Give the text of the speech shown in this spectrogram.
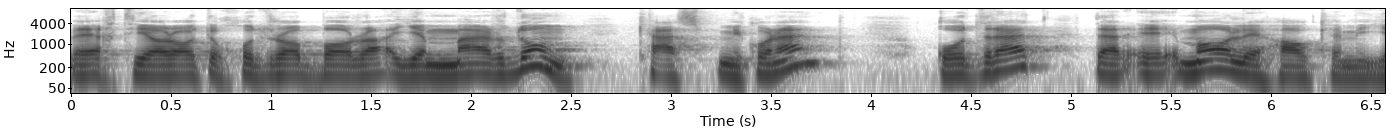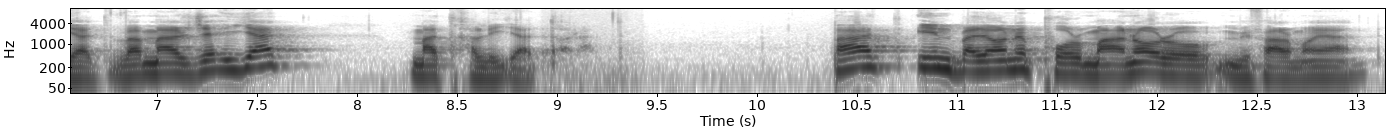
و اختیارات خود را با رأی مردم کسب می کنند قدرت در اعمال حاکمیت و مرجعیت مدخلیت دارد. بعد این بیان پرمعنا رو میفرمایند.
